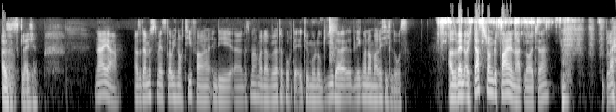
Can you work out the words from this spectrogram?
Also ja. das Gleiche. Naja, also da müssten wir jetzt, glaube ich, noch tiefer in die, äh, das machen wir da Wörterbuch der Etymologie, da legen wir nochmal richtig los. Also wenn euch das schon gefallen hat, Leute, bleib,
